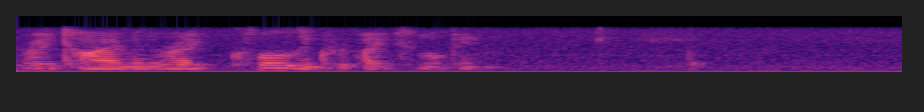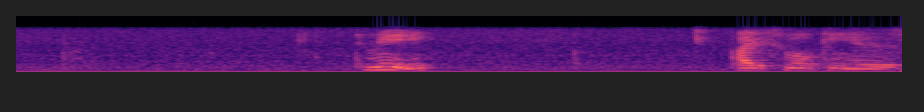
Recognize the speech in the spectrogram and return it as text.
the right time, and the right clothing for pipe smoking. To me, pipe smoking is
